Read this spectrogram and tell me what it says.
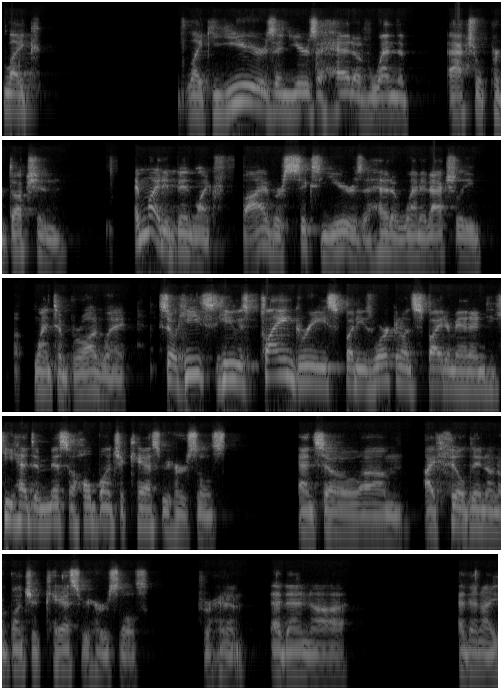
like like years and years ahead of when the actual production. It might have been like five or six years ahead of when it actually went to Broadway so he's he was playing Grease, but he's working on Spider Man, and he had to miss a whole bunch of cast rehearsals. And so um, I filled in on a bunch of cast rehearsals for him, and then uh, and then I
